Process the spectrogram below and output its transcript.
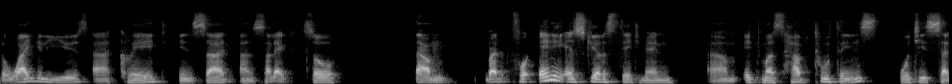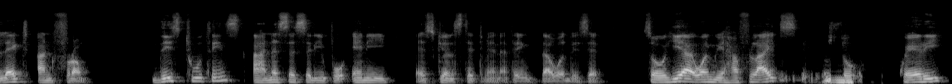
the widely used are create, insert, and select. So, um, but for any SQL statement, um, it must have two things, which is select and from. These two things are necessary for any SQL statement. I think that what they said. So here, when we have flights, so query,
